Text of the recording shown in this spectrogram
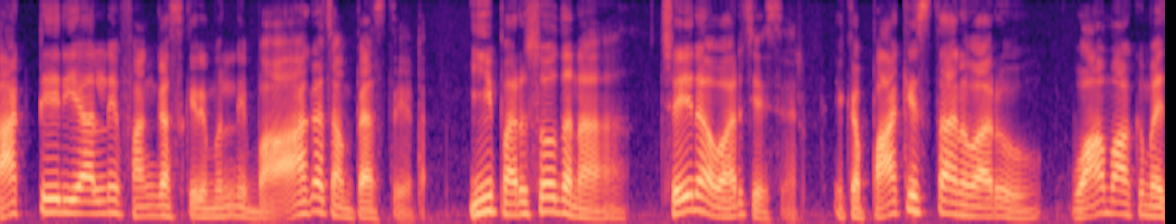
బ్యాక్టీరియాల్ని ఫంగస్ క్రిముల్ని బాగా చంపేస్తాయట. ఈ పరిశోధన చైనా వారు చేశారు. ఇక పాకిస్తాన్ వారు వామాకు మీద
